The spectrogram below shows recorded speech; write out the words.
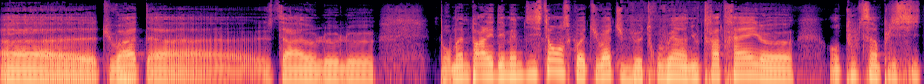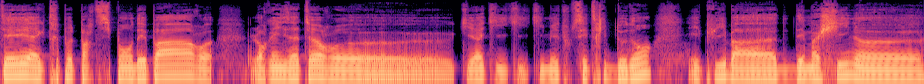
Euh, tu vois, t'as as le, le pour même parler des mêmes distances, quoi. Tu vois, tu Mm. peux trouver un ultra trail euh, en toute simplicité, avec très peu de participants au départ, euh, l'organisateur euh, qui a qui, qui qui met toutes ses tripes dedans, et puis bah des machines, euh,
